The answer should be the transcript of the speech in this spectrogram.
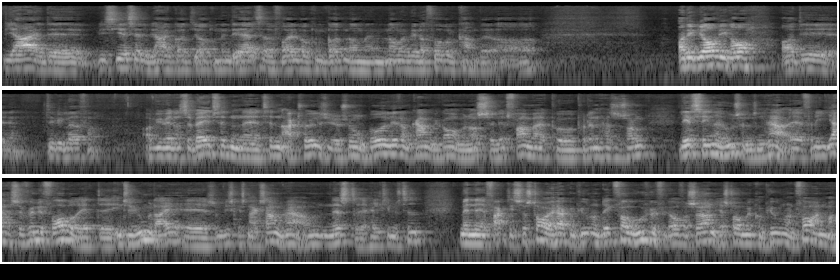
vi har et, øh, vi siger selv, at vi har et godt job, men det er altså for alvor kun godt, når man, når man vinder fodboldkampe, og, og det gjorde vi i går, og det, det er vi glade for. Og vi vender tilbage til den, øh, til den aktuelle situation, både lidt om kampen i går, men også lidt fremad på, på den her sæson, lidt senere i udsendelsen her. Øh, fordi jeg har selvfølgelig forberedt et interview med dig, som vi skal snakke sammen her om næste halv times tid. Men faktisk så står jeg her computeren, det er ikke for at uhøfligt over for Søren, jeg står med computeren foran mig.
